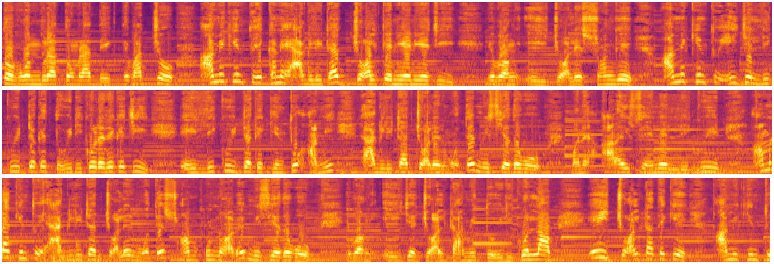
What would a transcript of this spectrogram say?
তো বন্ধুরা, তোমরা দেখতে পাচ্ছ, আমি কিন্তু এখানে এক লিটার জলকে নিয়ে নিয়েছি। এবং এই জলের সঙ্গে আমি কিন্তু এই যে লিকুইডটাকে তৈরি করে রেখেছি, এই লিকুইডটাকে কিন্তু আমি এক লিটার জলের মধ্যে মিশিয়ে দেবো। মানে আড়াইশো এম লিকুইড আমরা কিন্তু এক লিটার জলের মধ্যে সম্পূর্ণভাবে মিশিয়ে দেবো। এবং এই যে জলটা আমি তৈরি করলাম, এই জলটা থেকে আমি কিন্তু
